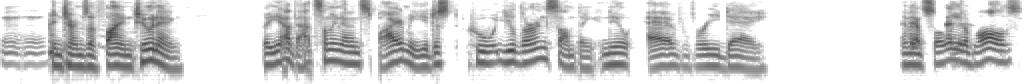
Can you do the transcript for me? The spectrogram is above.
hmm in terms of fine tuning. But yeah, that's something that inspired me. You just who you learn something new every day. And then slowly and it evolves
